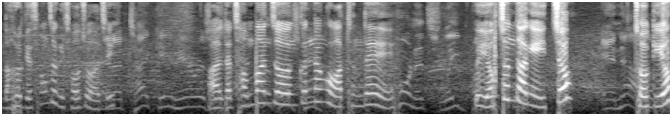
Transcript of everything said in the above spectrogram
나 그렇게 성적이 저조하지? 아 일단 전반전 끝난 것 같은데 왜 역전당에 있죠? 저기요?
